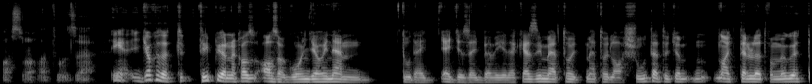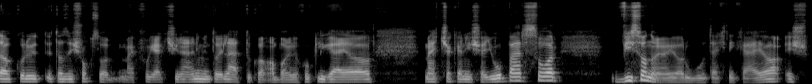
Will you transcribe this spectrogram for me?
passzolhat hozzá. Igen, gyakorlatilag Trippiernek az, az a gondja, hogy nem tud egy, egy az egybe védekezni, mert hogy, mert hogy lassú, tehát hogyha nagy terület van mögötte, akkor őt, őt azért sokszor meg fogják csinálni, mint ahogy láttuk a, a bajnokok ligája meccseken is egy jó párszor, viszont nagyon jó a rúgó technikája, és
